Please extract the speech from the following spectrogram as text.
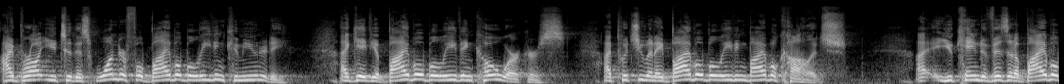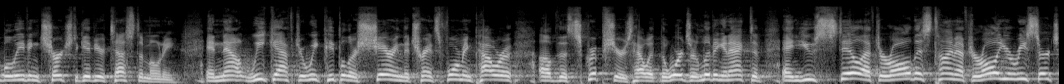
I brought you to this wonderful Bible believing community. I gave you Bible believing coworkers. I put you in a Bible believing Bible college. Uh, you came to visit a Bible believing church to give your testimony. And now, week after week, people are sharing the transforming power of the scriptures, how it, the words are living and active. And you still, after all this time, after all your research,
